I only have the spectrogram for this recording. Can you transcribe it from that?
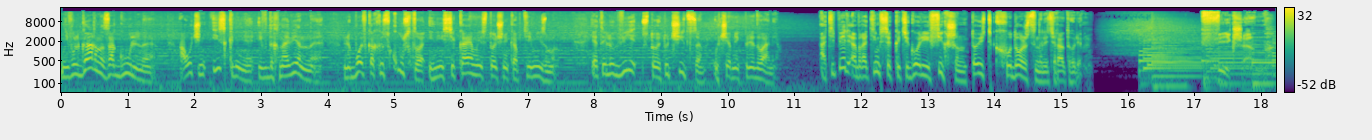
Не вульгарно загульная, а очень искренняя и вдохновенная. Любовь как искусство и неиссякаемый источник оптимизма. Этой любви стоит учиться. Учебник перед вами. А теперь обратимся к категории фикшн, то есть к художественной литературе. Фикшн.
